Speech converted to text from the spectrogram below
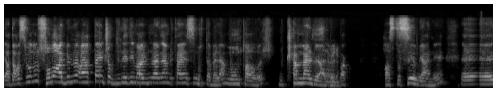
Ya Dan Sveno'nun solo albümü hayatta en çok dinlediğim albümlerden bir tanesi muhtemelen Moon Tower. Mükemmel bir albüm. Severim. Bak hastasıyım yani. Ee,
